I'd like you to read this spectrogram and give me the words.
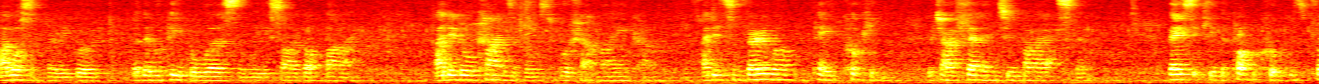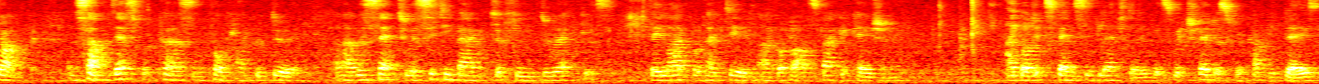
I wasn't very good, but there were people worse than me, so I got by. I did all kinds of things to push up my income. I did some very well paid cooking, which I fell into by accident. Basically, the proper cook was drunk, and some desperate person thought I could do it, and I was sent to a city bank to feed directors. They liked what I did, and I got asked back occasionally. I got expensive leftovers, which fed us for a couple of days,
